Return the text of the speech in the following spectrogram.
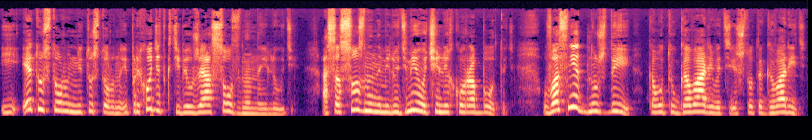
и эту сторону, и ту сторону. И приходят к тебе уже осознанные люди. А с осознанными людьми очень легко работать. У вас нет нужды кого-то уговаривать и что-то говорить.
